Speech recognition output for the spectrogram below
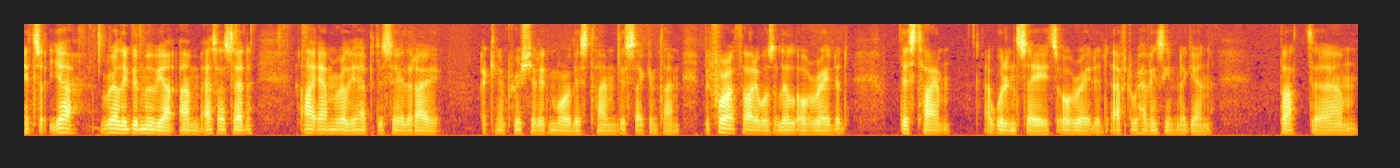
it's yeah, really good movie. Um, as I said, I am really happy to say that I I can appreciate it more this time, this second time. Before I thought it was a little overrated. This time, I wouldn't say it's overrated after having seen it again, but um,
